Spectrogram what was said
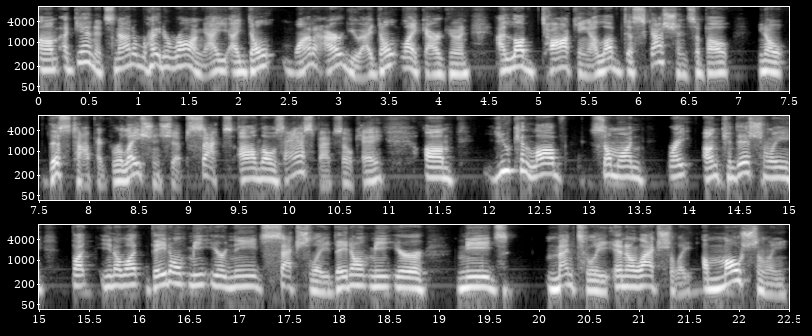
um, again, it's not a right or wrong. I, I don't want to argue. I don't like arguing. I love talking. I love discussions about you know, this topic, relationships, sex, all those aspects. Okay. Um, you can love someone, right, unconditionally, but you know what? They don't meet your needs sexually, they don't meet your needs mentally, intellectually, emotionally.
